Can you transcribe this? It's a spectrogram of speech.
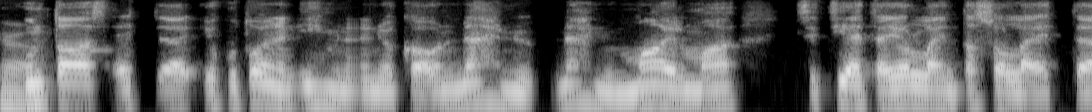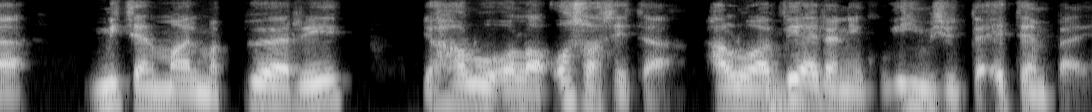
Joo. Kun taas, että joku toinen ihminen, joka on nähnyt, nähnyt maailmaa, se tietää jollain tasolla, että miten maailma pyörii ja haluaa olla osa sitä, haluaa mm. viedä niin kuin ihmisyyttä eteenpäin.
